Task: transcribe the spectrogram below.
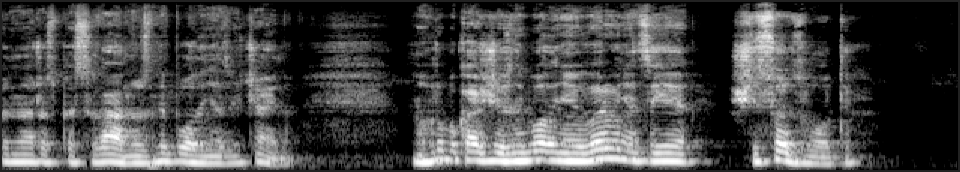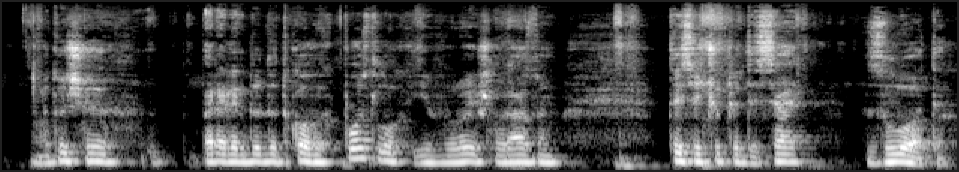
не розписали. Ну знеболення, звичайно. Ну, грубо кажучи, знеболення і вирвання це є 600 злотих. А тут ще перелік додаткових послуг і вийшло разом 1050 злотих.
